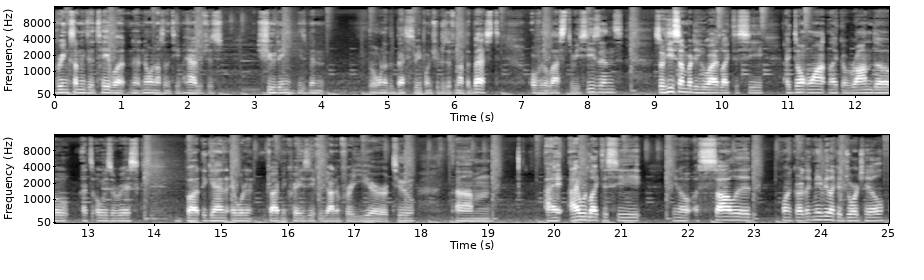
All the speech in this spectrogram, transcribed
bring something to the table that, that no one else on the team has, which is shooting. He's been one of the best three point shooters, if not the best, over the last three seasons. So he's somebody who I'd like to see. I don't want like a Rondo. That's always a risk. But again, it wouldn't drive me crazy if we got him for a year or two. Um, I I would like to see, you know, a solid point guard, like maybe like a George Hill.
